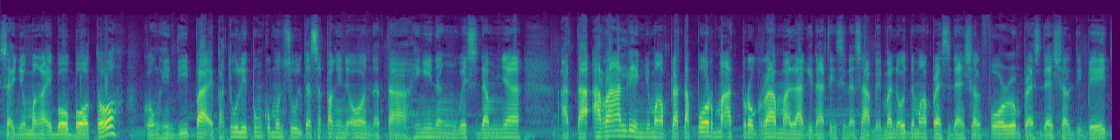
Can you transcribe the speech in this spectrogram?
sa inyong mga iboboto? Kung hindi pa, eh, patuloy pong kumonsulta sa Panginoon at uh, hingi ng wisdom niya at uh, aralin yung mga plataforma at programa lagi nating sinasabi. Manood ng mga presidential forum, presidential debate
